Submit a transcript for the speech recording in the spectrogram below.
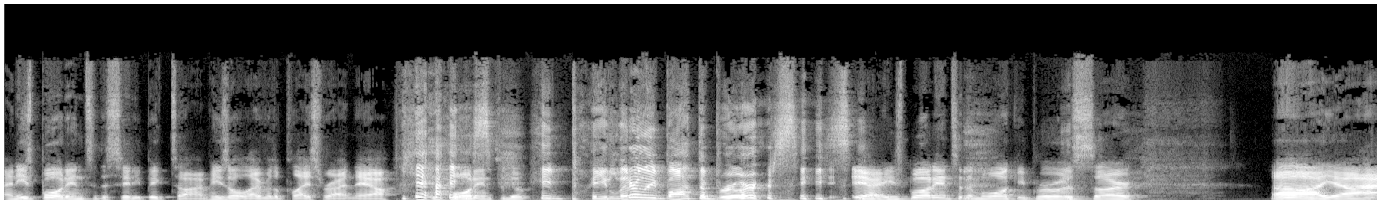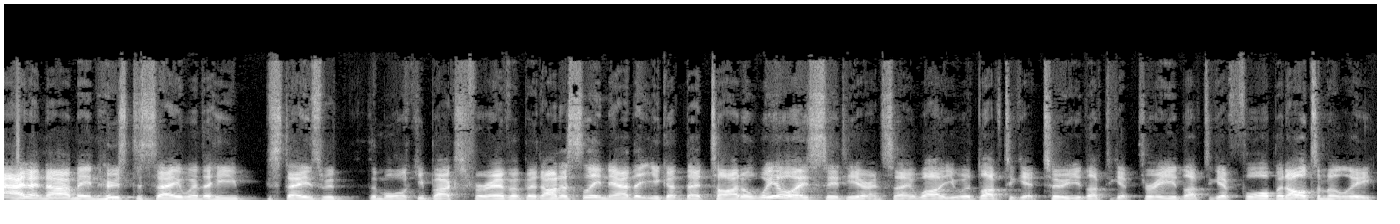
And he's bought into the city big time. He's all over the place right now. Yeah, he's bought he's- into the he he literally bought the Brewers. He's- yeah, he's bought into the Milwaukee Brewers. So, ah, yeah, I, I don't know. I mean, who's to say whether he stays with the Milwaukee Bucks forever? But honestly, now that you got that title, we always sit here and say, well, you would love to get two, you'd love to get three, you'd love to get four. But ultimately,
